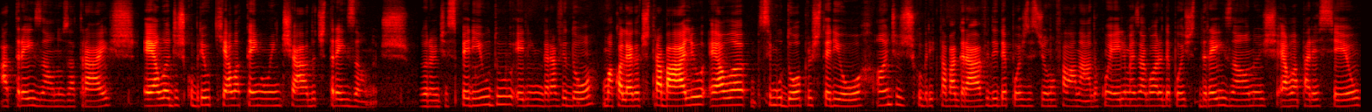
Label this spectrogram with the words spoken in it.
há três anos atrás. Ela descobriu que ela tem um enteado de três anos. Durante esse período, ele engravidou. Uma colega de trabalho, ela se mudou para o exterior antes de descobrir que estava grávida e depois decidiu não falar nada com ele. Mas agora, depois de três anos, ela apareceu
